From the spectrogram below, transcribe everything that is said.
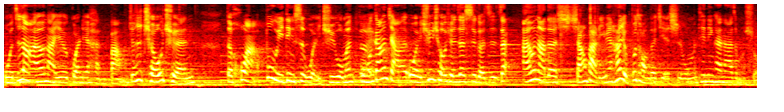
我知道艾欧娜也有观念很棒，就是求全的话不一定是委屈。我们我们刚刚讲的委曲求全这四个字，在艾欧娜的想法里面，她有不同的解释，我们听听看她怎么说。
